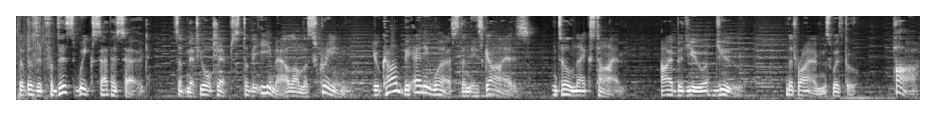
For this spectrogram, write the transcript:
That does it for this week's episode. Submit your clips to the email on the screen. You can't be any worse than these guys. Until next time. I bid you adieu. That rhymes with boo. Ha.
